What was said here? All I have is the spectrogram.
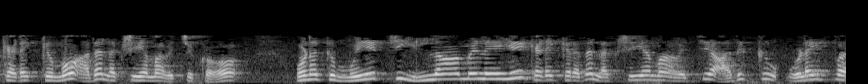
கிடைக்குமோ அதை லட்சியமா வச்சுக்கோ. உனக்கு முயற்சி இல்லாமலேயே கிடைக்கிறத லட்சியமா வச்சு அதுக்கு உழைப்ப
